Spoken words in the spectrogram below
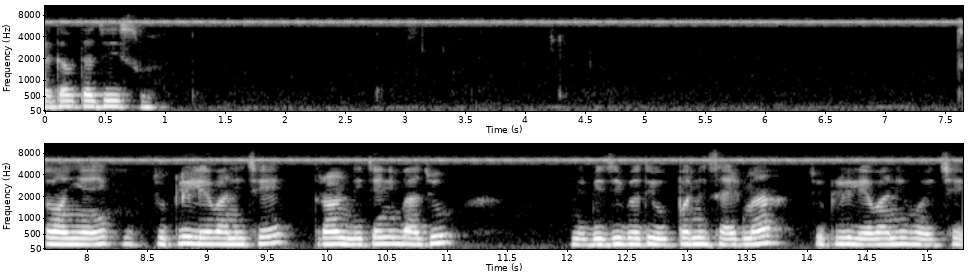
લગાવતા જઈશું. તો અહીંયા એક ચૂંટલી લેવાની છે. ત્રણ નીચેની બાજુ અને બીજી બધી ઉપરની સાઈડમાં ચૂંટલી લેવાની હોય છે.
